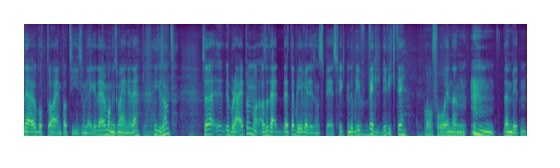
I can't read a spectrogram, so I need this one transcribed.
det er jo godt å ha empati som lege. Det er jo mange som er enig i det. Ikke sant? Så det ble på en måte altså det, Dette blir veldig sånn spesifikt, men det blir veldig viktig å få inn den, den biten.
